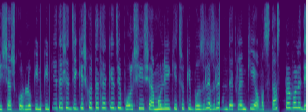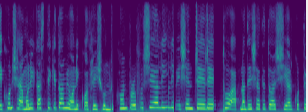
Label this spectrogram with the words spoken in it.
বিশ্বাস করল কিন্তু এতে সে জিজ্ঞেস করতে থাকে যে বলছি, শ্যামলী, কিছু কি বুঝলে? বুঝলে, দেখলেন কি অবস্থা। ডক্টর বলে, দেখুন, শ্যামলীর কাছ থেকে তো আমি অনেক কথাই শুনলাম। এখন প্রফেশনালি পেশেন্টের তথ্য আপনাদের সাথে তো আর শেয়ার করতে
